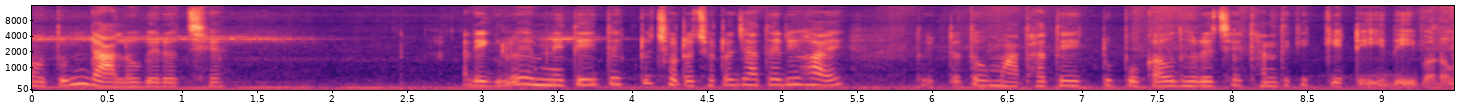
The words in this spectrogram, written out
নতুন ডালও বেরোচ্ছে। আর এগুলো এমনিতেই তো একটু ছোট ছোট জাতেরই হয়, তো এটা তো মাথাতে একটু পোকাও ধরেছে, এখান থেকে কেটেই দিই বরং।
